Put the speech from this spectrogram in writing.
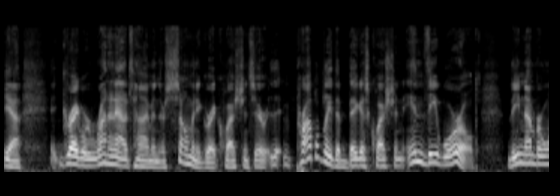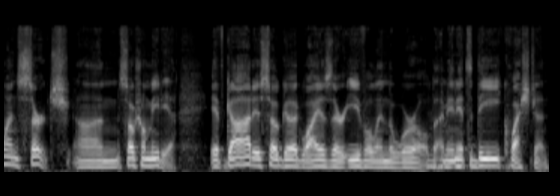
Yeah. Greg, we're running out of time, and there's so many great questions here. Probably the biggest question in the world, the number one search on social media. If God is so good, why is there evil in the world? Mm-hmm. I mean, it's the question.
